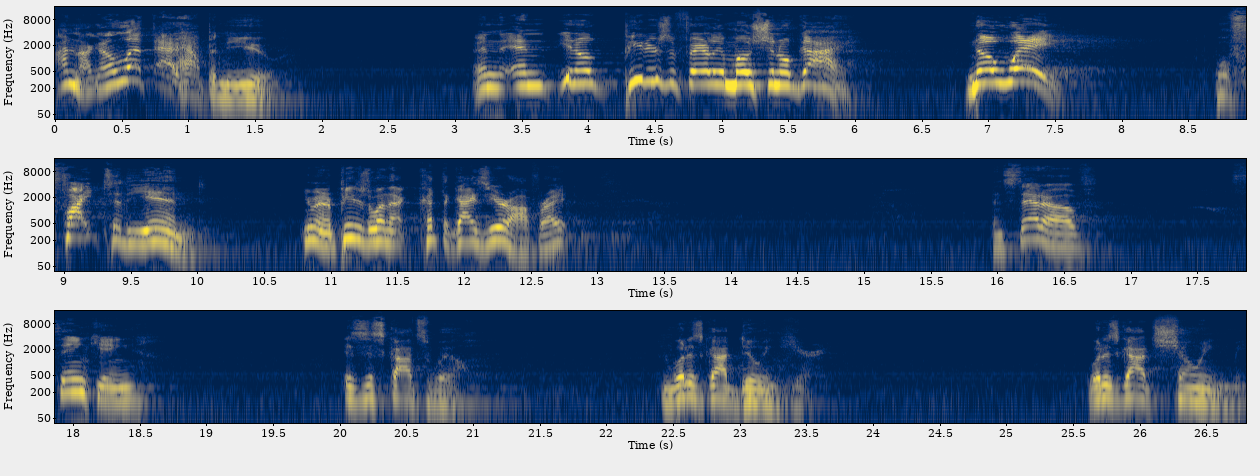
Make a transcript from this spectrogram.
I'm not going to let that happen to you. And, and, you know, Peter's a fairly emotional guy. No way. We'll fight to the end. You remember, Peter's the one that cut the guy's ear off, right? Instead of thinking, is this God's will? And what is God doing here? What is God showing me?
